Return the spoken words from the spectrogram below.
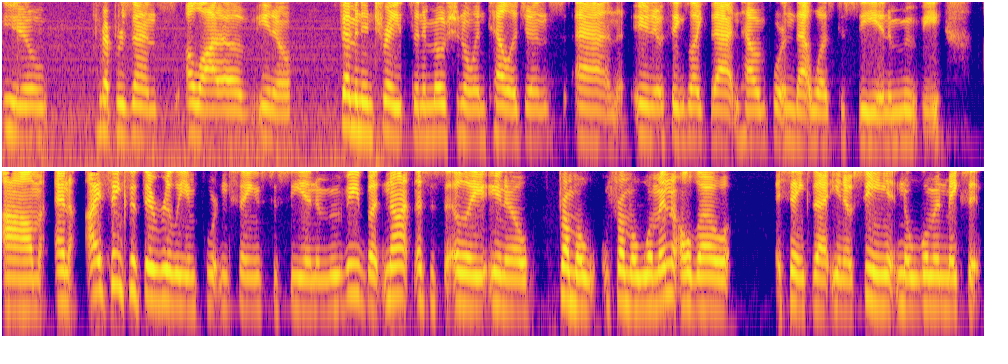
you know, represents a lot of, you know, feminine traits and emotional intelligence and you know things like that and how important that was to see in a movie um, and I think that they're really important things to see in a movie, but not necessarily, you know, from a from a woman. Although I think that you know, seeing it in a woman makes it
